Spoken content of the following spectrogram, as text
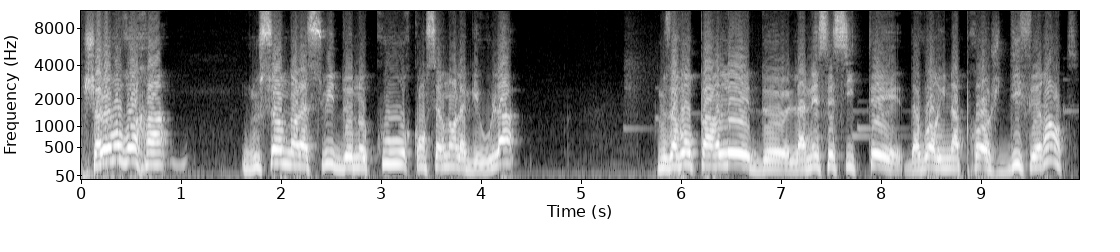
Shalom Ouvracha. Nous sommes dans la suite de nos cours concernant la Géoula. Nous avons parlé de la nécessité d'avoir une approche différente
